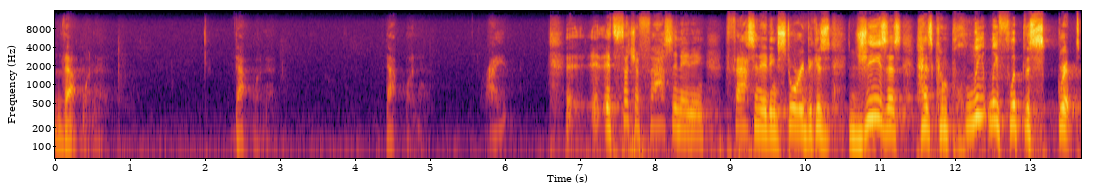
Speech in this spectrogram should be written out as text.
That one. That one. That one. Right? It's such a fascinating, fascinating story because Jesus has completely flipped the script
